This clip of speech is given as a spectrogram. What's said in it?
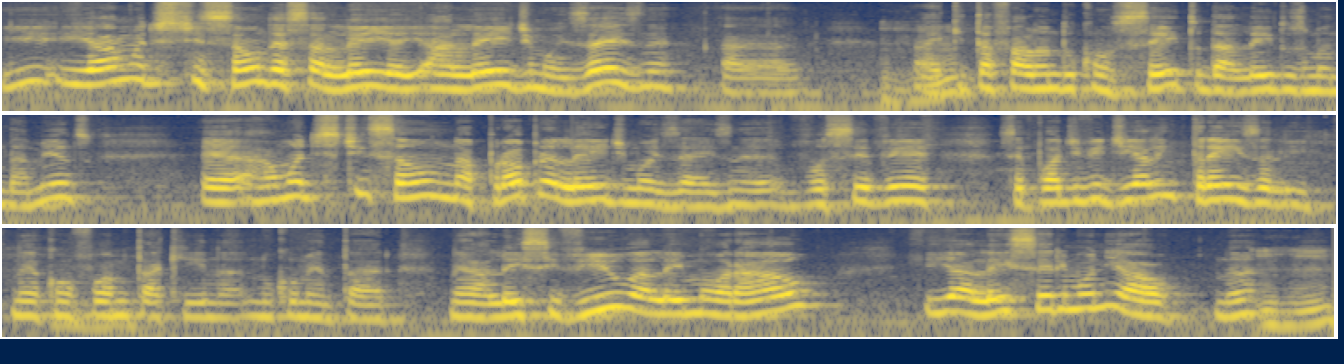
e, e, há uma distinção dessa lei, a lei de Moisés, né? A, uhum. Aí que está falando do conceito da lei dos mandamentos. É, há uma distinção na própria lei de Moisés, né? Você vê, você pode dividir ela em três ali, né? Conforme está aqui na, no comentário, né? A lei civil, a lei moral e a lei cerimonial, né? Uhum.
